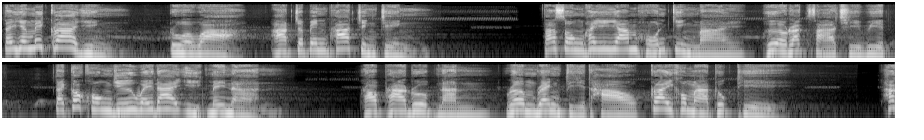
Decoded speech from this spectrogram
แต่ยังไม่กล้ายิง กลัวว่าอาจจะเป็นพระจริงๆ ตาทรงพยายามโหนกิ่งไม้เพื่อรักษาชีวิต แต่ก็คงยื้อไว้ได้อีกไม่นาน เพราะพระรูปนั้นเริ่มเร่งฝีเท้าใกล้เข้ามาทุกที ถ้า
